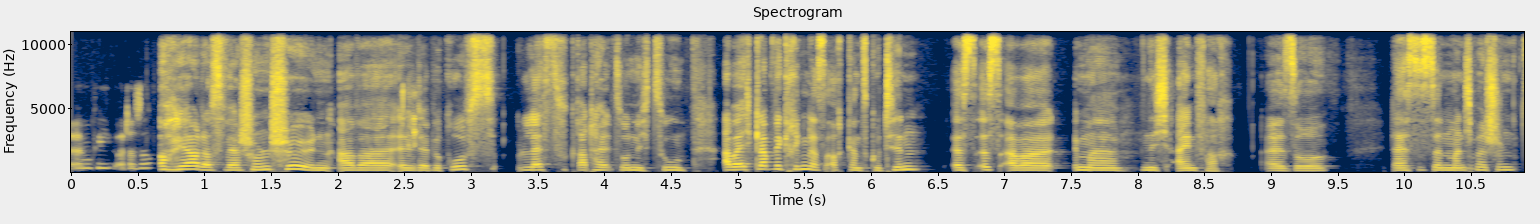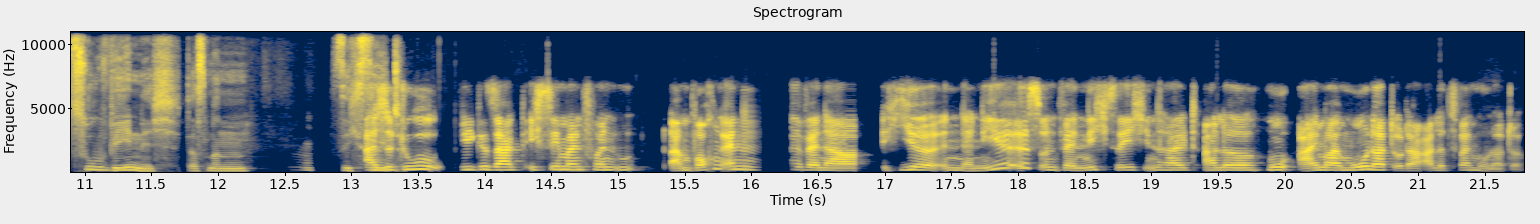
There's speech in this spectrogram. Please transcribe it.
irgendwie oder so? Ach ja, das wäre schon schön, aber äh, der Beruf lässt es gerade halt so nicht zu. Aber ich glaube, wir kriegen das auch ganz gut hin. Es ist aber immer nicht einfach. Also da ist es dann manchmal schon zu wenig, dass man sich sieht. Also du, wie gesagt, ich sehe meinen Freund am Wochenende, wenn er hier in der Nähe ist und wenn nicht, sehe ich ihn halt alle einmal im Monat oder alle zwei Monate.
